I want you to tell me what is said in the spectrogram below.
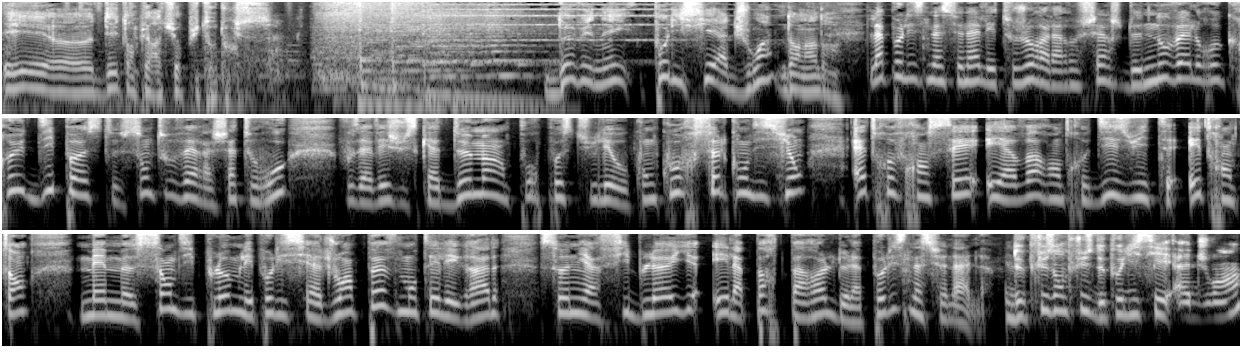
et euh, des températures plutôt douces. Devenez policier adjoint dans l'Indre. La police nationale est toujours à la recherche de nouvelles recrues. 10 postes sont ouverts à Châteauroux. Vous avez jusqu'à demain pour postuler au concours. Seule condition, être français et avoir entre 18 et 30 ans. Même sans diplôme, les policiers adjoints peuvent monter les grades. Sonia Fibleuil est la porte-parole de la police nationale. De plus en plus de policiers adjoints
